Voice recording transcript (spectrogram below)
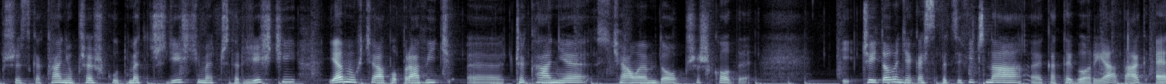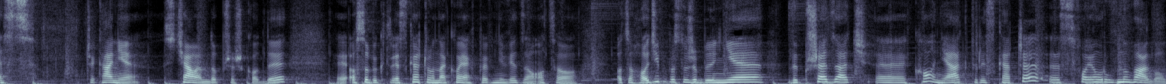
przy skakaniu przeszkód 1,30 m, 1,40 m ja bym chciała poprawić czekanie z ciałem do przeszkody. I, czyli to będzie jakaś specyficzna kategoria, tak? S, czekanie z ciałem do przeszkody. E, osoby, które skaczą na koniach pewnie wiedzą o co, o co chodzi, po prostu żeby nie wyprzedzać e, konia, który skacze e, swoją równowagą.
